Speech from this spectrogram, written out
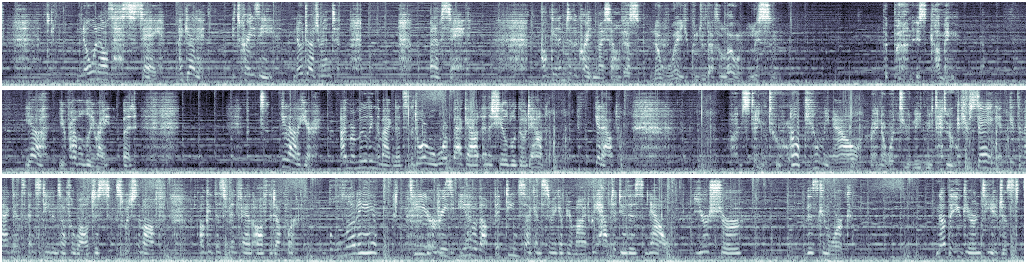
No one else has to stay. I get it. It's crazy. No judgment. But I'm staying. I'll get him to the Crichton myself. There's no way you can do that alone. Listen. The burn is coming. Yeah, you're probably right, but. Get out of here. I'm removing the magnets. The door will warp back out and the shield will go down. Get out. I'm staying too. Don't kill me now. Raynor, what do you need me to do? If you're staying, get the magnets and Stevens off the wall. Just switch them off. I'll get this vent fan off the ductwork. Bloody tears. Freed, you have about 15 seconds to make up your mind. We have to do this now. You're sure this can work? Not that you guarantee it, just.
